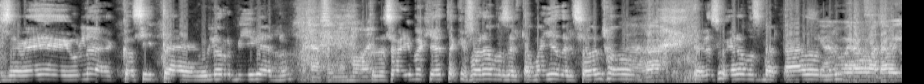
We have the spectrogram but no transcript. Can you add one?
Se ve una cosita, una hormiga, ¿no? Así mismo. Entonces, ahora imagínate que fuéramos del tamaño del Sol, ¿no? Ya nos hubiéramos matado, ya ¿no? hubiéramos matado. Y,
